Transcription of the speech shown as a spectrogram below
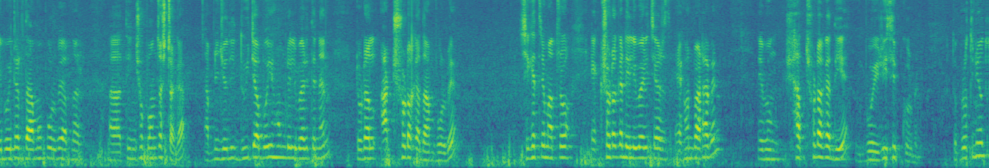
এই বইটার দামও পড়বে আপনার তিনশো পঞ্চাশ টাকা। আপনি যদি দুইটা বই হোম ডেলিভারিতে নেন টোটাল আটশো টাকা দাম পড়বে। সেক্ষেত্রে মাত্র একশো টাকা ডেলিভারি চার্জ এখন পাঠাবেন এবং সাতশো টাকা দিয়ে বই রিসিভ করবেন। তো প্রতিনিয়ত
